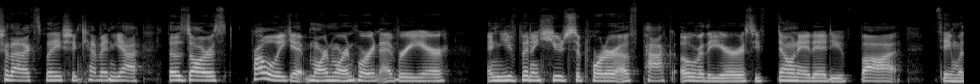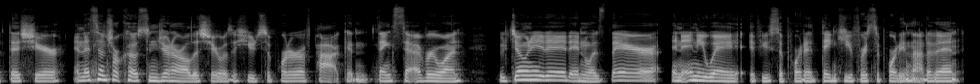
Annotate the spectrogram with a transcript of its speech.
for that explanation, Kevin. Yeah, those dollars probably get more and more important every year. And you've been a huge supporter of PAC over the years. You've donated, you've bought. Same with this year. And the Central Coast in general this year was a huge supporter of PAC. And thanks to everyone who donated and was there in any way if you supported. Thank you for supporting that event.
